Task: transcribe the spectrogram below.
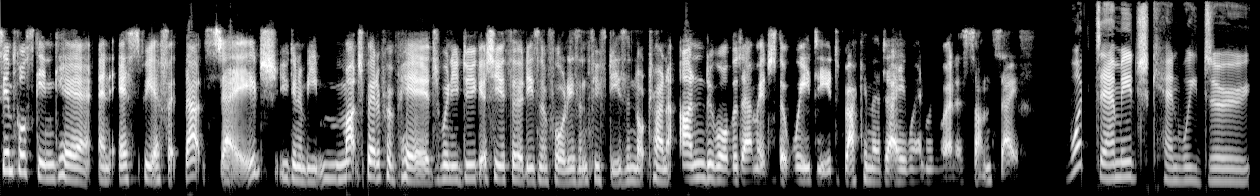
simple skincare and SPF at that stage, you're going to be much better prepared when you do get to your 30s and 40s and 50s and not trying to undo all the damage that we did back in the day when we weren't as sun safe. What damage can we do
